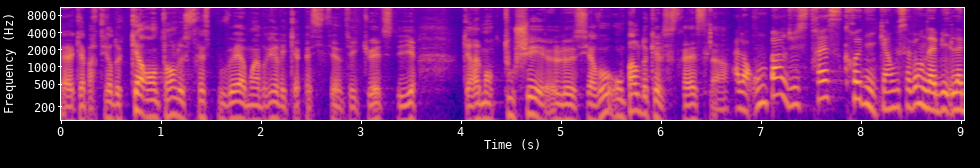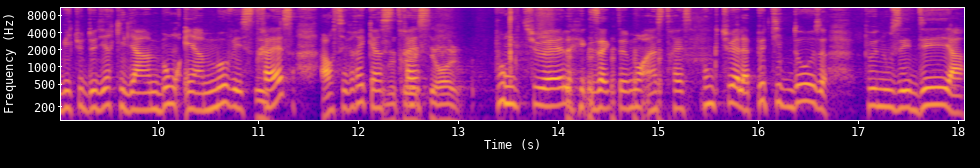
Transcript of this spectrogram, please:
euh, qu'à partir de 40 ans, le stress pouvait amoindrir les capacités intellectuelles, c'est-à-dire carrément toucher le cerveau. On parle de quel stress là? Alors, on parle du stress chronique. hein. Vous savez, on a l'habitude de dire qu'il y a un bon et un mauvais stress. Alors, c'est vrai qu'un stress ponctuel, exactement, un stress ponctuel à petite dose peut nous aider à,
